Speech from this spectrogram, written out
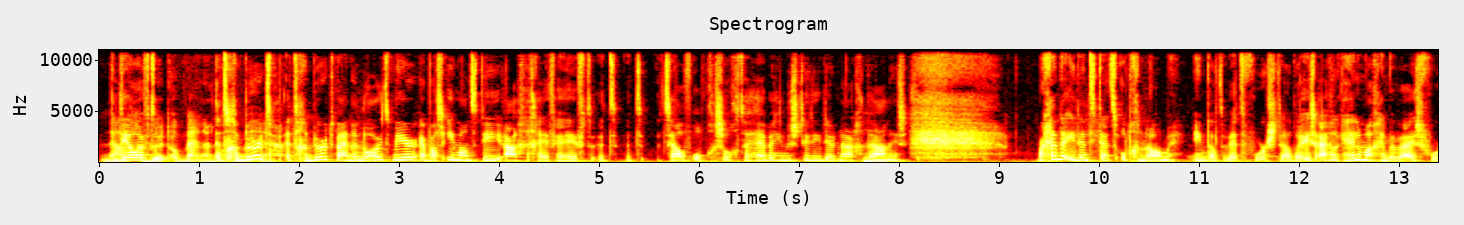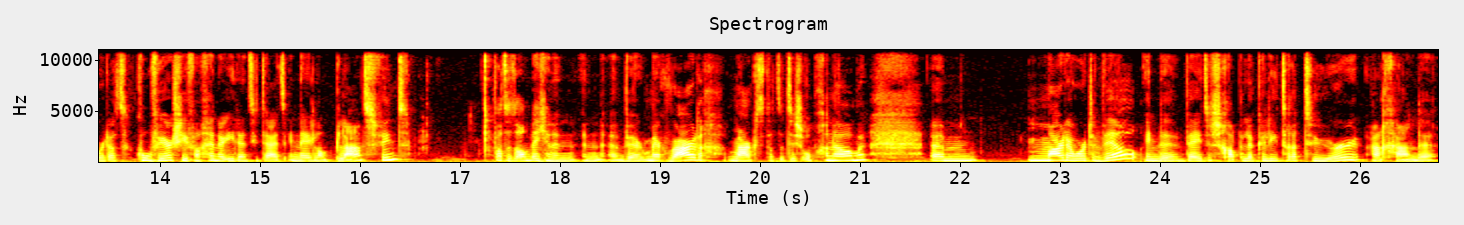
Nou, een deel het gebeurt ook bijna het gebeurt, meer. Het gebeurt bijna nooit meer. Er was iemand die aangegeven heeft het, het, het zelf opgezocht te hebben in de studie die ernaar gedaan hmm. Maar genderidentiteit is opgenomen in dat wetvoorstel. Er is eigenlijk helemaal geen bewijs voor dat conversie van genderidentiteit in Nederland plaatsvindt. Wat het al een beetje een, een, merkwaardig maakt dat het is opgenomen. Um, maar er wordt wel in de wetenschappelijke literatuur aangaande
